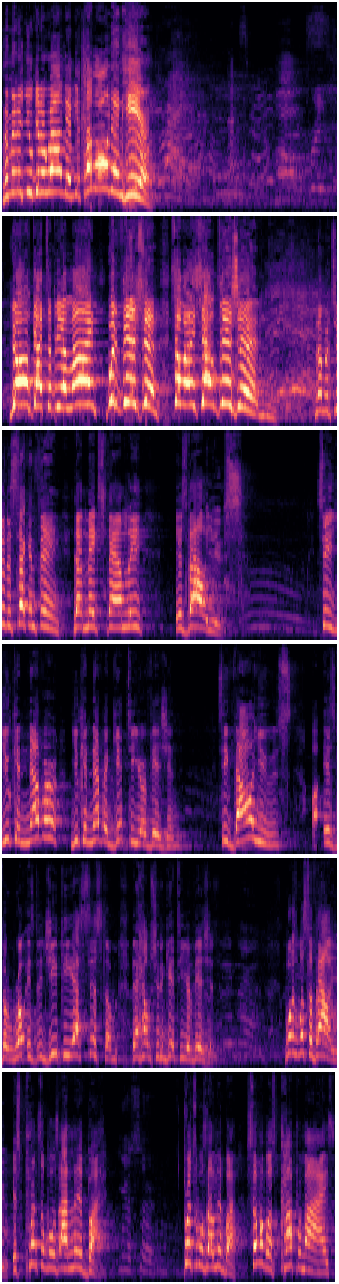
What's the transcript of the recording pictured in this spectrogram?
The minute you get around them, you come on in here. Y'all got to be aligned with vision. Somebody shout vision. vision. Number two, the second thing that makes family is values. See, you can never you can never get to your vision. See, values is the is the GPS system that helps you to get to your vision. What, what's a value? It's principles I live by. Yes, sir. Principles I live by. Some of us compromise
